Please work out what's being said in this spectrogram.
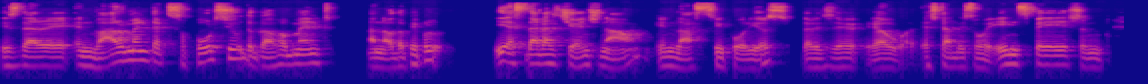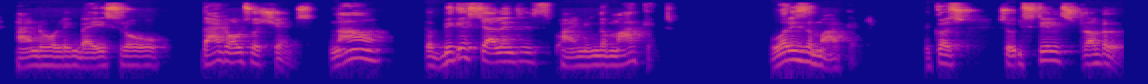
Is there a environment that supports you, the government and other people? Yes, that has changed now in last three, four years. There is a, a established in space and handholding by ISRO. That also changed. Now the biggest challenge is finding the market. What is the market? Because so we still struggle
